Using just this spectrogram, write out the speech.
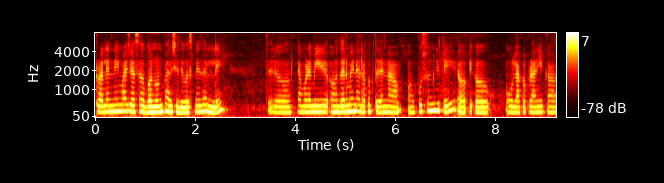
ट्रॉल्यांनाही माझे असं बनवून फारसे दिवस नाही झालेले. तर त्यामुळे मी दर महिन्याला फक्त त्यांना पुसून घेते. एक ओला कपडा आणि एका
